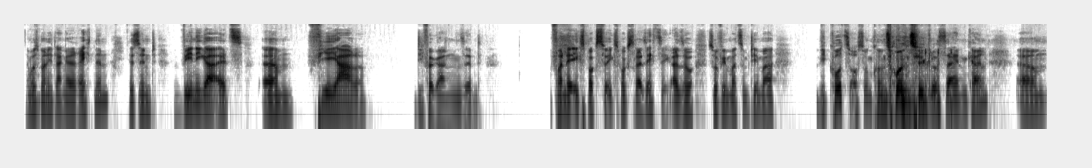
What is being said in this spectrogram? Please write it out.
da muss man nicht lange rechnen. Das sind weniger als ähm, vier Jahre, die vergangen sind. Von der Xbox zur Xbox 360. Also so viel mal zum Thema, wie kurz auch so ein Konsolenzyklus sein kann. Ähm,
